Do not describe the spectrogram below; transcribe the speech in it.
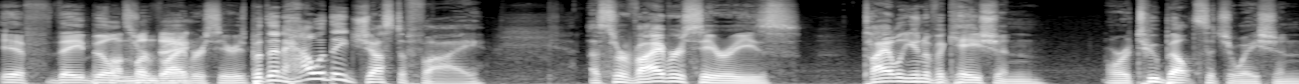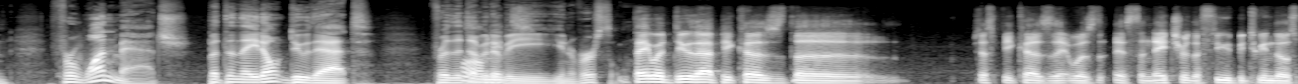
if they build on Monday. Survivor Series. But then how would they justify a Survivor Series title unification or a two belt situation for one match, but then they don't do that for the Well, I mean, WWE Universal? they would do that because the just because it was it's the nature of the feud between those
